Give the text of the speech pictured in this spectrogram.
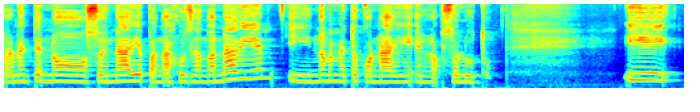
Realmente no soy nadie para andar juzgando a nadie y no me meto con nadie en lo absoluto. Y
